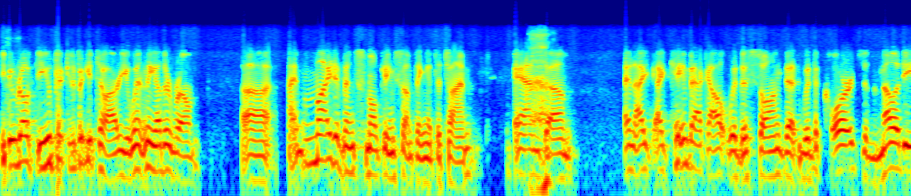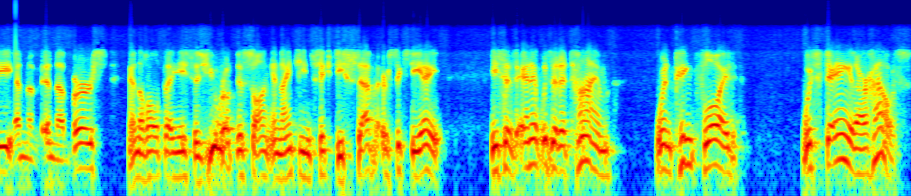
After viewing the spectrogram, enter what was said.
"You wrote. You picked up a guitar. You went in the other room." Uh, I might have been smoking something at the time, and um, and I, I came back out with this song that with the chords and the melody and the and the verse and the whole thing. He says you wrote this song in 1967 or 68. He says, and it was at a time when Pink Floyd was staying at our house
